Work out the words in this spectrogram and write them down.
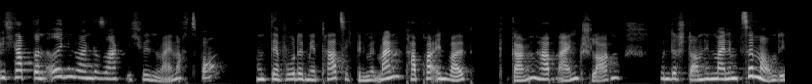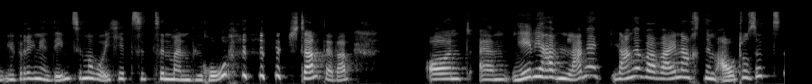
ich habe dann irgendwann gesagt, ich will einen Weihnachtsbaum. Und der wurde mir tatsächlich, ich bin mit meinem Papa in den Wald gegangen, habe eingeschlagen und der stand in meinem Zimmer. Und im Übrigen in dem Zimmer, wo ich jetzt sitze, in meinem Büro, stand er dann. Und ähm, nee, wir haben lange, lange war Weihnachten im Auto sitzen.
